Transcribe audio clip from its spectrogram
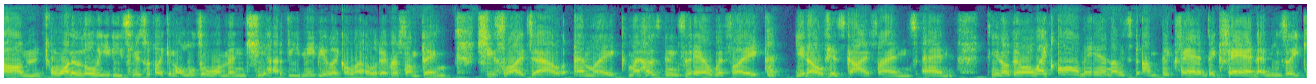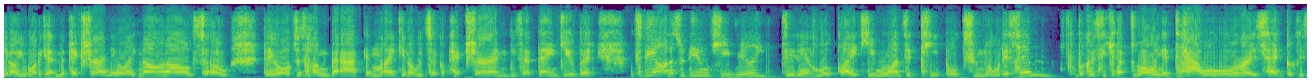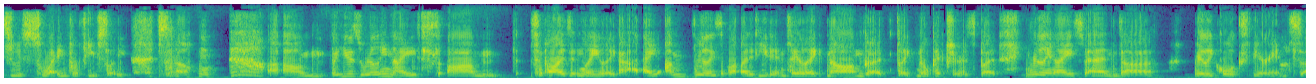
Um, one of the ladies, he was with like an older woman. She had to be maybe like a relative or something. She slides out, and like my husband's there with like you know his guy friends, and you know they were like, "Oh man, I was I'm a big fan, big fan," and he's like, "You know, you want to get in the picture?" And they were like, "No, no." So they all just hung back, and like you know we took a picture and we said thank you. But to be honest with you, he really didn't look like he wanted people to notice him because he kept throwing a towel over his head because he was sweating profusely. So, um, but he was really nice. Um, surprisingly, like I, I'm really surprised if he didn't say like, "No, I'm good," like no pictures. But really nice and uh, really cool experience. So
